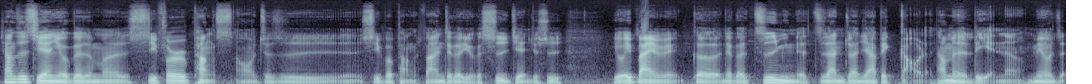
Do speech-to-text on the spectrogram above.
像之前有个什么 Cypherpunks 哦，就是 Cypherpunks，反正这个有个事件，就是有一百个那个知名的治安专家被搞了，他们的脸呢没有在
